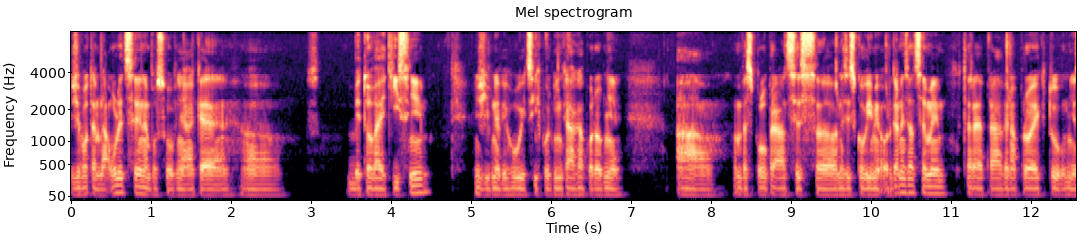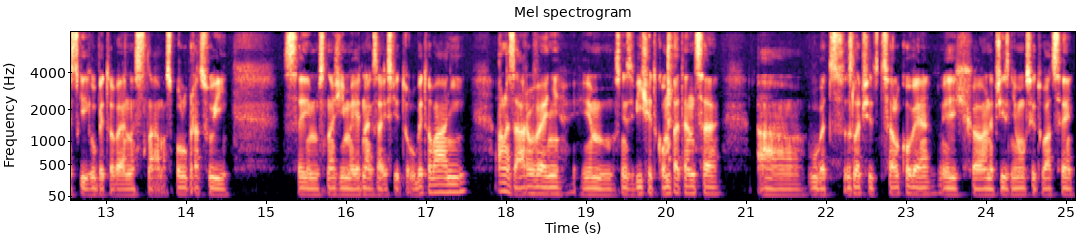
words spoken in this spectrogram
životem na ulici nebo jsou v nějaké bytové tísni, žijí v nevyhovujících podmínkách a podobně. A ve spolupráci s neziskovými organizacemi, které právě na projektu městských ubytoven s náma spolupracují, se jim snažíme jednak zajistit to ubytování, ale zároveň jim vlastně zvýšit kompetence a vůbec zlepšit celkově jejich eh, nepříznivou situaci,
